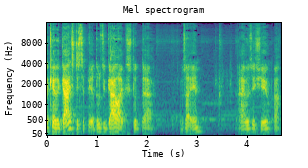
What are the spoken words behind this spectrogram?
Okay, the guy's disappeared. There was a guy like stood there. Was that him? I was this you? Oh.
